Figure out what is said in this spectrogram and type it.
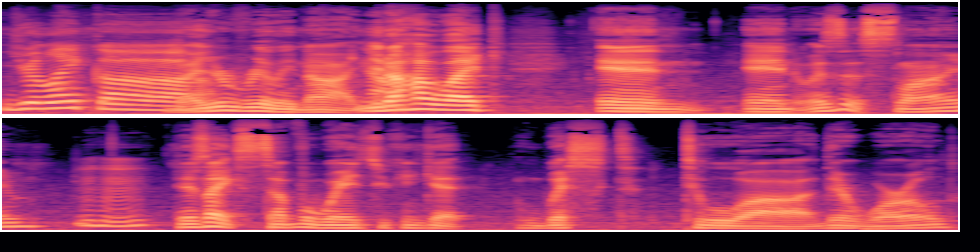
you're like uh. No, you're really not. You know how like in in was it slime? Mm-hmm. There's like several ways you can get whisked to uh their world.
